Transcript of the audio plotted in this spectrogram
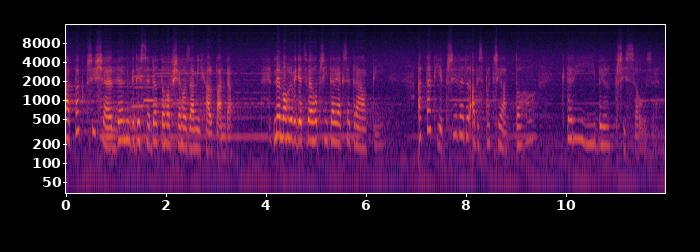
A pak přišel den, kdy se do toho všeho zamíchal panda. Nemohl vidět svého přítele, jak se trápí. A tak ji přivedl, aby spatřila toho, který jí byl přisouzen.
